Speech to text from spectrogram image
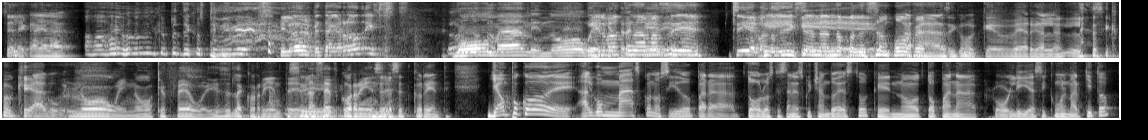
se le cae a la. Ay, ay, qué pendejo es tu vida. Y luego de repente agarra otra y. No mames, no, Y güey. el qué vato nada más así. Sí, el vato ¿Qué andando con esa morra? Ajá, así como que verga. la- la- Así como, ¿qué hago, güey? No, güey, no, qué feo, güey. Esa es la corriente, Sí, la sed corriente. esa es la sed corriente. Ya un poco de algo más conocido para todos los que están escuchando esto, que no topan a Crowley así como el Marquito.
